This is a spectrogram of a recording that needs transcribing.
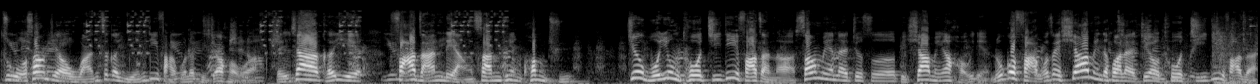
左上角玩这个原地法国的比较好啊。等一下可以发展两三片矿区，就不用拖基地发展了。上面呢就是比下面要好一点。如果法国在下面的话呢，就要拖基地发展，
